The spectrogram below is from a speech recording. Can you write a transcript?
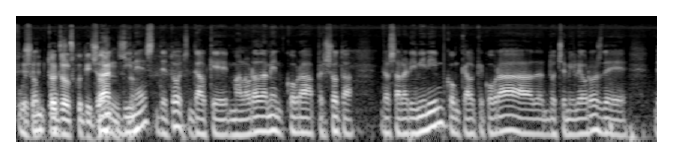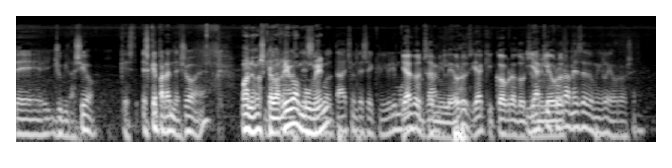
Ho sí, som tots els cotitzants, Són diners de tots, del que malauradament cobra per sota del salari mínim com que el que cobra 12.000 euros de, de jubilació. Que és, és que parlem d'això, eh? Bueno, és que arriba un moment... desigualtats i un desequilibri molt Hi ha important. 12.000 euros, hi ha qui cobra Hi ha 12.000 qui euros. cobra més de 10.000 euros, eh?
